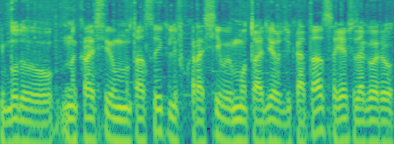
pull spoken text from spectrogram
и буду на красивом мотоцикле, в красивой мотоодежде кататься, я всегда говорю,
